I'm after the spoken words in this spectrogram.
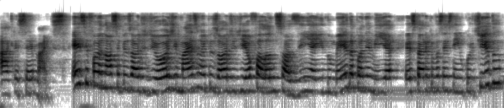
a crescer mais. Esse foi o nosso episódio de hoje, mais um episódio de eu falando sozinha aí no meio da pandemia. Eu espero que vocês tenham curtido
